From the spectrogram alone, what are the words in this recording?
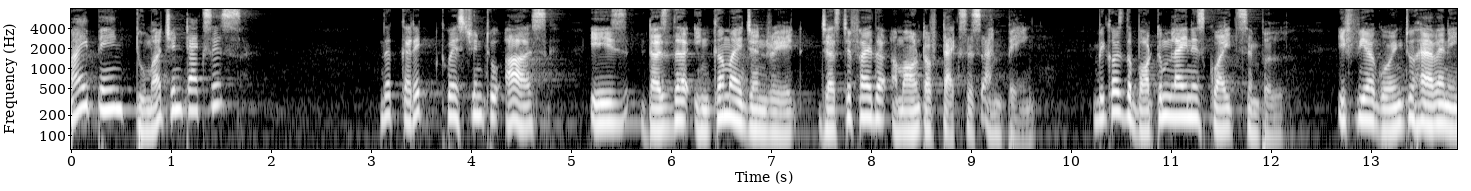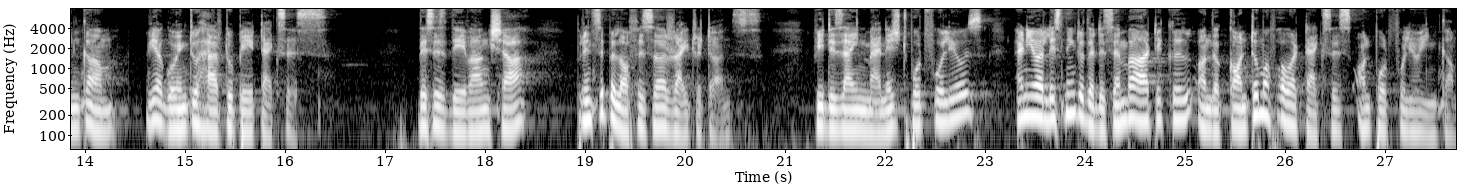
I paying too much in taxes? The correct question to ask is Does the income I generate justify the amount of taxes I'm paying? Because the bottom line is quite simple. If we are going to have an income, we are going to have to pay taxes. This is Devang Shah, Principal Officer, Right Returns. We design managed portfolios, and you are listening to the December article on the quantum of our taxes on portfolio income.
